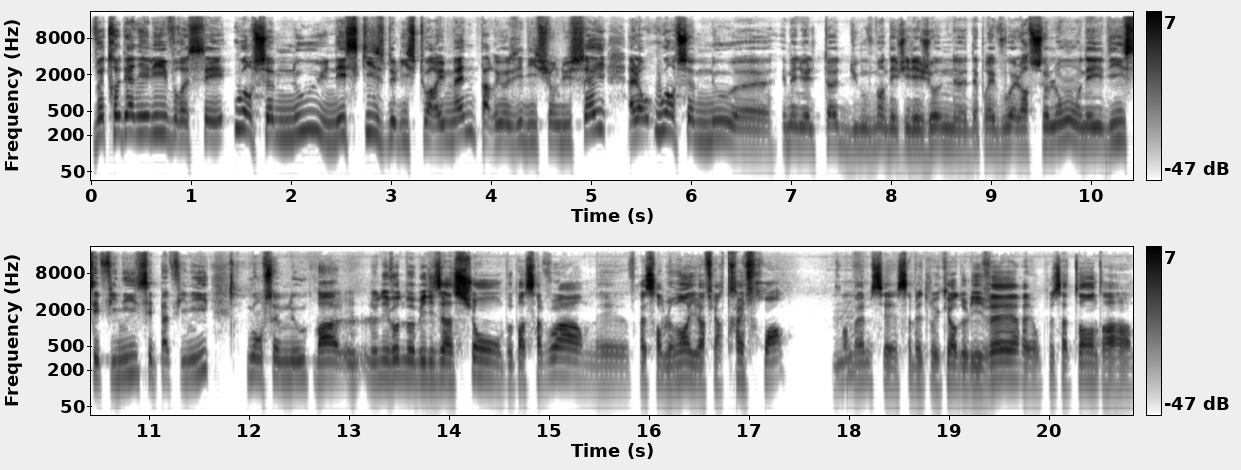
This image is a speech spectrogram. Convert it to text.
Votre dernier livre, c'est Où en sommes-nous? Une esquisse de l'histoire humaine, paru aux éditions du Seuil. Alors, où en sommes-nous, euh, Emmanuel Todd, du mouvement des Gilets jaunes, euh, d'après vous? Alors, selon, on est dit, c'est fini, c'est pas fini. Où en sommes-nous? Bah, Le niveau de mobilisation, on ne peut pas savoir, mais vraisemblablement, il va faire très froid. Quand mmh. même, ça va être le cœur de l'hiver et on peut s'attendre à,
